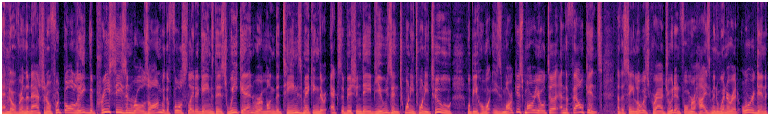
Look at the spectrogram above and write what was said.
And over in the National Football League, the preseason rolls on with a full slate of games this weekend. We're among the teams making their exhibition debuts in 2022 will be Hawaii's Marcus Mariota and the Falcons. Now, the St. Louis graduate and former Heisman winner at Oregon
